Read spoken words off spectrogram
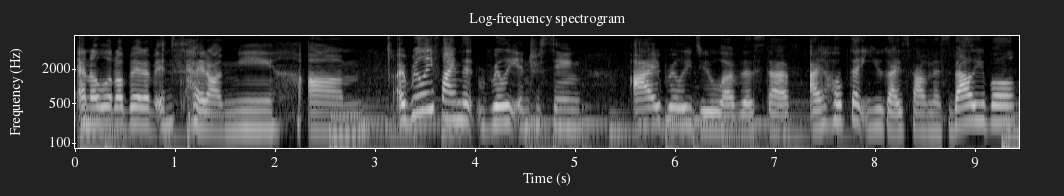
and a little bit of insight on me. Um, I really find it really interesting I really do love this stuff. I hope that you guys found this valuable.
